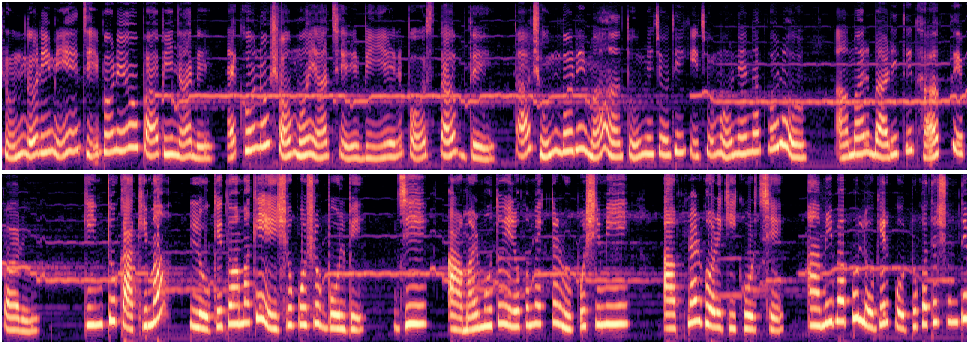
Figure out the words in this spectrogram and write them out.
সুন্দরী মেয়ে জীবনেও পাবি না রে। এখনও সময় আছে বিয়ের প্রস্তাব দে। তা সুন্দরী মা তুমি যদি কিছু মনে না করো আমার বাড়িতে থাকতে পারো। কিন্তু কাকিমা লোকে তো আমাকে এসব ওসব বলবে যে আমার মতো এরকম একটা রূপসী মেয়ে আপনার ঘরে কি করছে? আমি বাপু লোকের কটু কথা শুনতে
